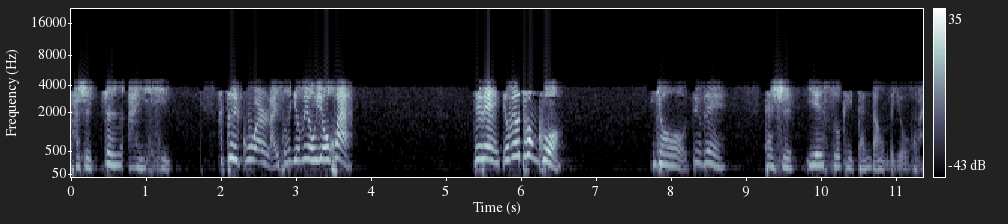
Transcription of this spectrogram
她是真安息。她作为孤儿来说，有没有忧患？对不对？有没有痛苦？有，对不对？但是耶稣可以担当我们的忧患，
